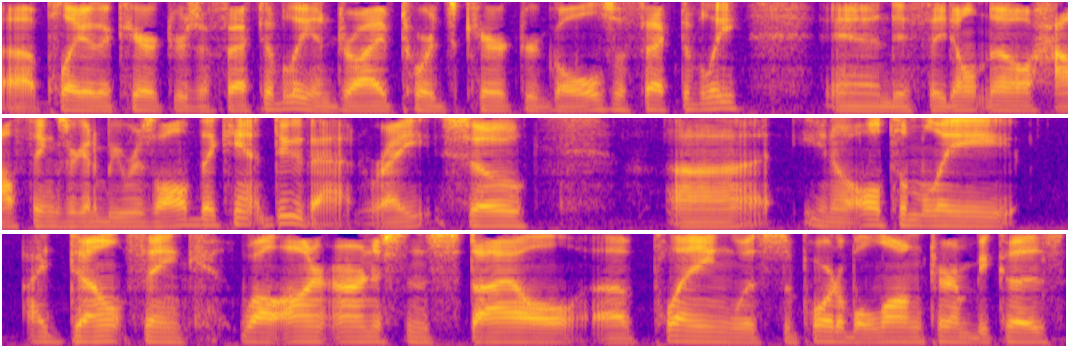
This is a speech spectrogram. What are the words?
uh, play their characters effectively and drive towards character goals effectively. And if they don't know how things are going to be resolved, they can't do that, right? So, uh, you know, ultimately, I don't think while Arneson's style of playing was supportable long term because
